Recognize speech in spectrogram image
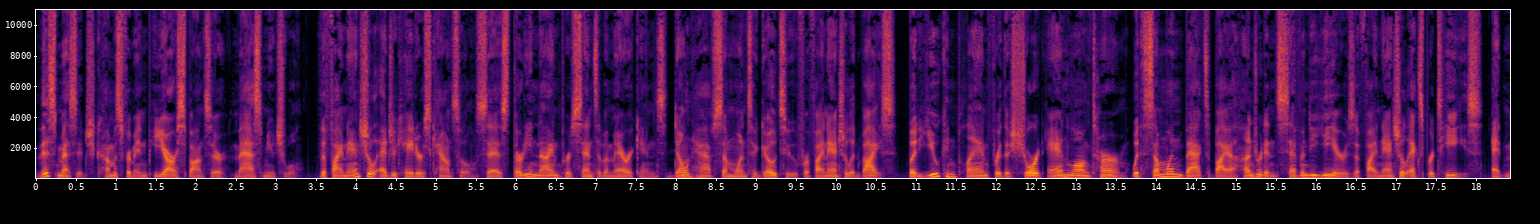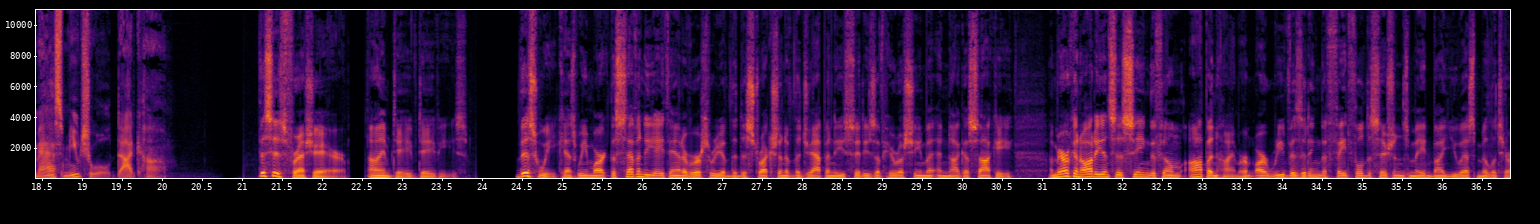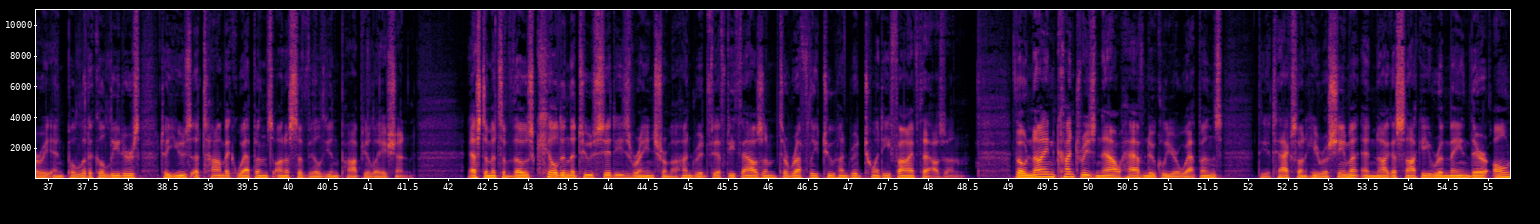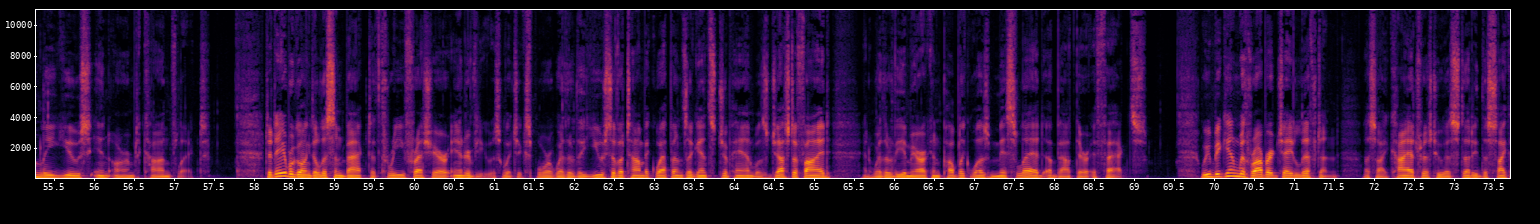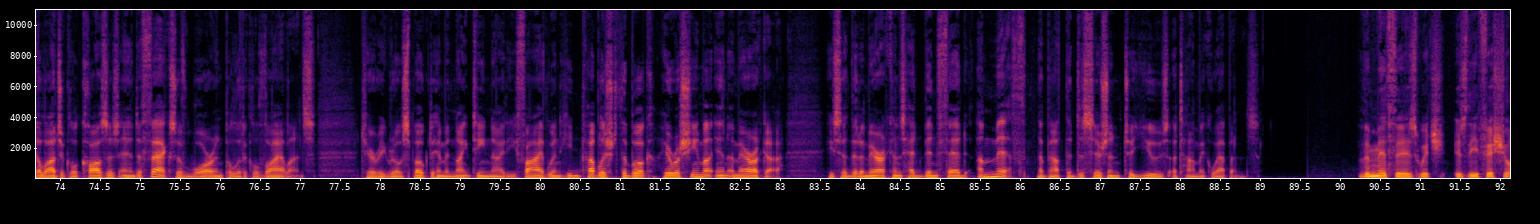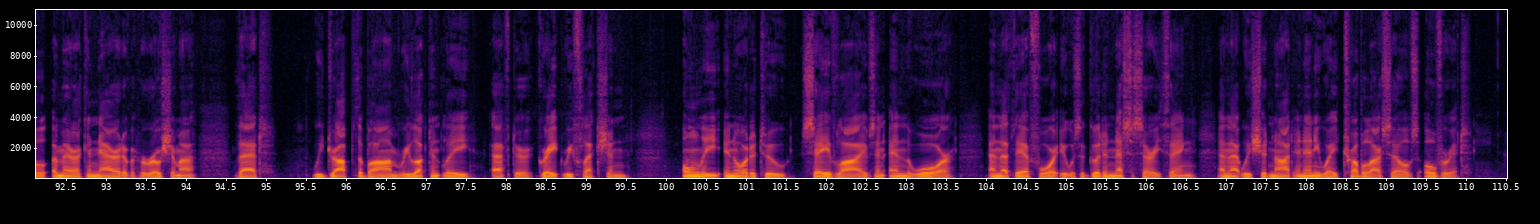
This message comes from NPR sponsor Mass Mutual. The Financial Educators Council says 39% of Americans don't have someone to go to for financial advice, but you can plan for the short and long term with someone backed by 170 years of financial expertise at massmutual.com. This is Fresh Air. I'm Dave Davies. This week, as we mark the 78th anniversary of the destruction of the Japanese cities of Hiroshima and Nagasaki, American audiences seeing the film Oppenheimer are revisiting the fateful decisions made by U.S. military and political leaders to use atomic weapons on a civilian population. Estimates of those killed in the two cities range from 150,000 to roughly 225,000. Though nine countries now have nuclear weapons, the attacks on Hiroshima and Nagasaki remain their only use in armed conflict. Today we're going to listen back to three fresh air interviews which explore whether the use of atomic weapons against Japan was justified and whether the American public was misled about their effects. We begin with Robert Jay Lifton, a psychiatrist who has studied the psychological causes and effects of war and political violence. Terry Gross spoke to him in 1995 when he published the book Hiroshima in America. He said that Americans had been fed a myth about the decision to use atomic weapons. The myth is, which is the official American narrative of Hiroshima, that we dropped the bomb reluctantly after great reflection, only in order to save lives and end the war, and that therefore it was a good and necessary thing, and that we should not in any way trouble ourselves over it.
